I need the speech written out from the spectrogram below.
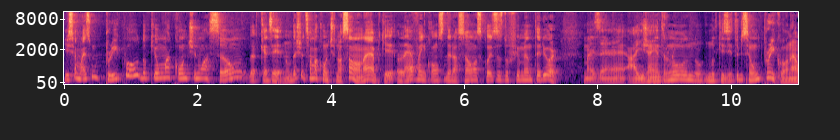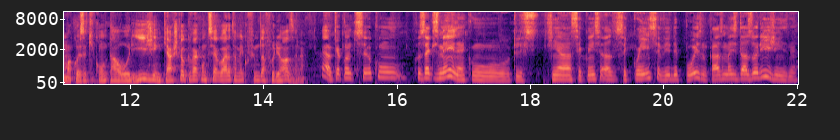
Isso é mais um prequel do que uma continuação. Quer dizer, não deixa de ser uma continuação, né? Porque leva em consideração as coisas do filme anterior. Mas é aí já entra no, no, no quesito de ser um prequel, né? Uma coisa que conta a origem, que acho que é o que vai acontecer agora também com o filme da Furiosa, né? É, o que aconteceu com, com os X-Men, né? Com que eles tinha a sequência, a sequência veio depois, no caso, mas das origens, né?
